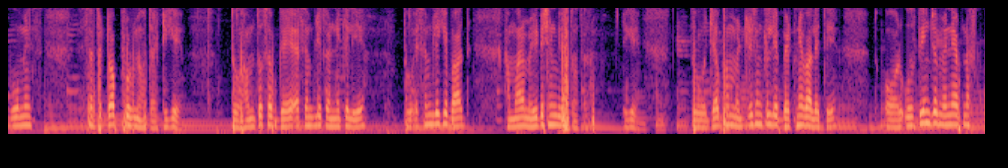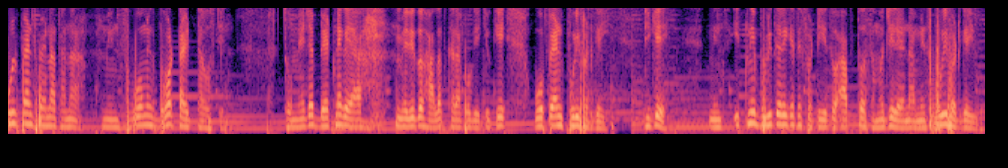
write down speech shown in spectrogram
वो मीन्स सबसे टॉप फ्लोर में होता है, ठीक है? तो हम तो सब गए असेंबली करने के लिए। तो असेंबली के बाद हमारा मेडिटेशन भी होता था। ठीक है? तो जब हम मेडिटेशन के लिए बैठने वाले थे तो और उस दिन जब मैंने अपना स्कूल पैंट पहना था ना मीन्स वो मीन्स बहुत टाइट था उस दिन। तो मैं जब बैठने गया, मेरी तो हालत ख़राब हो गई क्योंकि वो पैंट पूरी फट गई, ठीक है? मीन्स इतनी बुरी तरीके से फटी है तो आप तो समझ ही रहे ना मीन्स पूरी फट गई वो।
